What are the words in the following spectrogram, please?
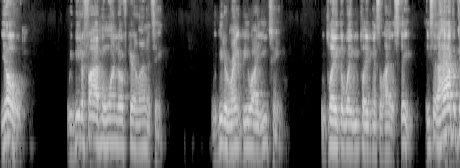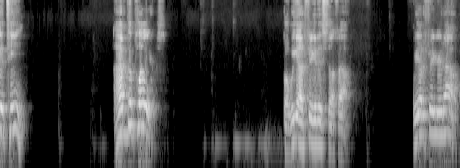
Yo, we beat a five and one North Carolina team. We beat a ranked BYU team. We played the way we played against Ohio State. He said, I have a good team. I have good players. But we got to figure this stuff out. We got to figure it out.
